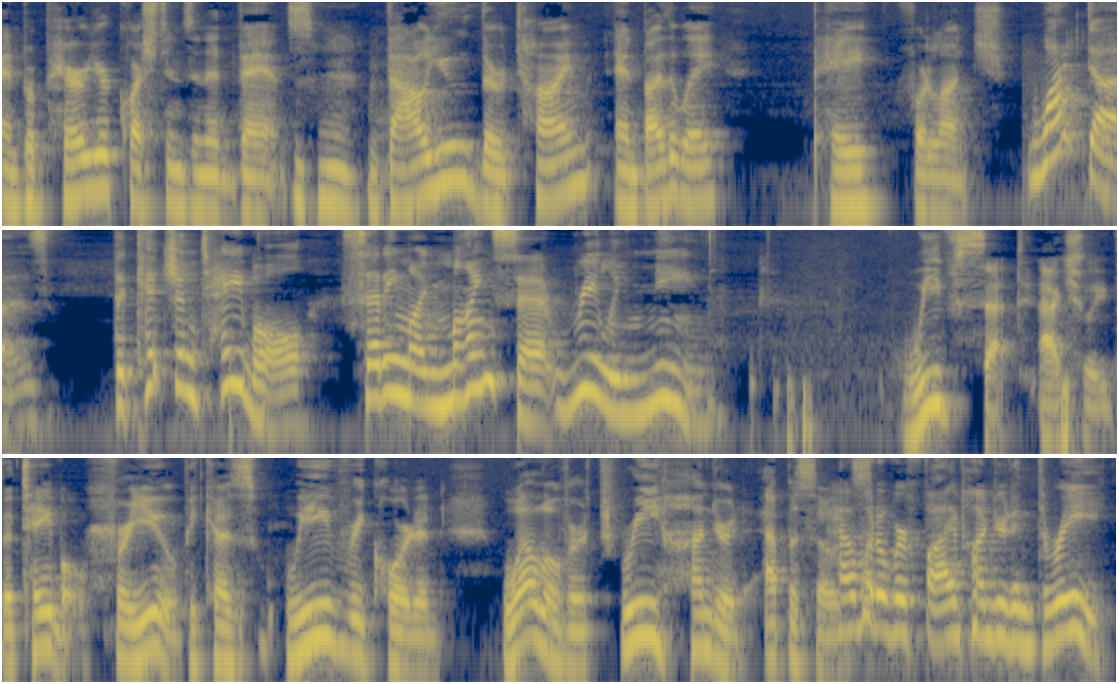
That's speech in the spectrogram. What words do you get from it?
and prepare your questions in advance. Mm-hmm. Value their time and by the way pay for lunch what does the kitchen table setting my mindset really mean? we've set actually the table for you because we've recorded well over 300 episodes. How about over 503?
